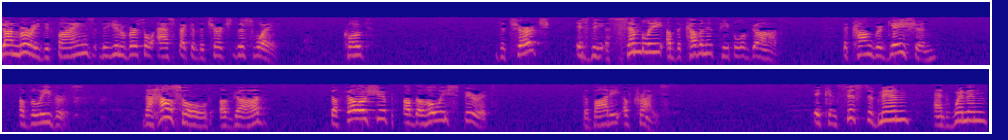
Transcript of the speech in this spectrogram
John Murray defines the universal aspect of the church this way. Quote, the church is the assembly of the covenant people of God, the congregation of believers, the household of God, the fellowship of the Holy Spirit, the body of Christ. It consists of men and women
